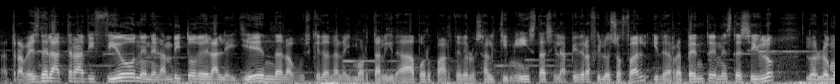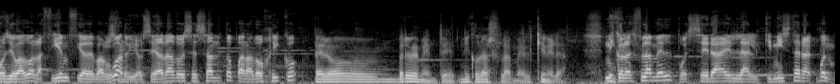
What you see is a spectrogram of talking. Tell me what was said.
a través de la tradición, en el ámbito de la leyenda, la búsqueda de la inmortalidad por parte de los alquimistas y la piedra filosofal, y de repente en este siglo nos lo hemos llevado a la ciencia de vanguardia. O sea, ha dado ese salto paradójico Pero brevemente, Nicolás Flamel, ¿quién era? Nicolás Flamel, pues era el alquimista, era- bueno,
